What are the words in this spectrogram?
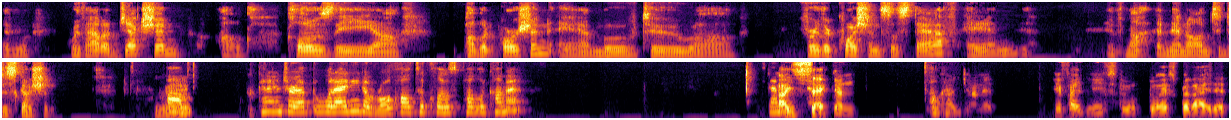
And without objection, I'll cl- close the uh, public portion and move to uh, further questions of staff and if not, and then on to discussion. Um, Can I interrupt? Would I need a roll call to close public comment? I second, Okay, uh, Janet, if I needs to, to expedite it.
